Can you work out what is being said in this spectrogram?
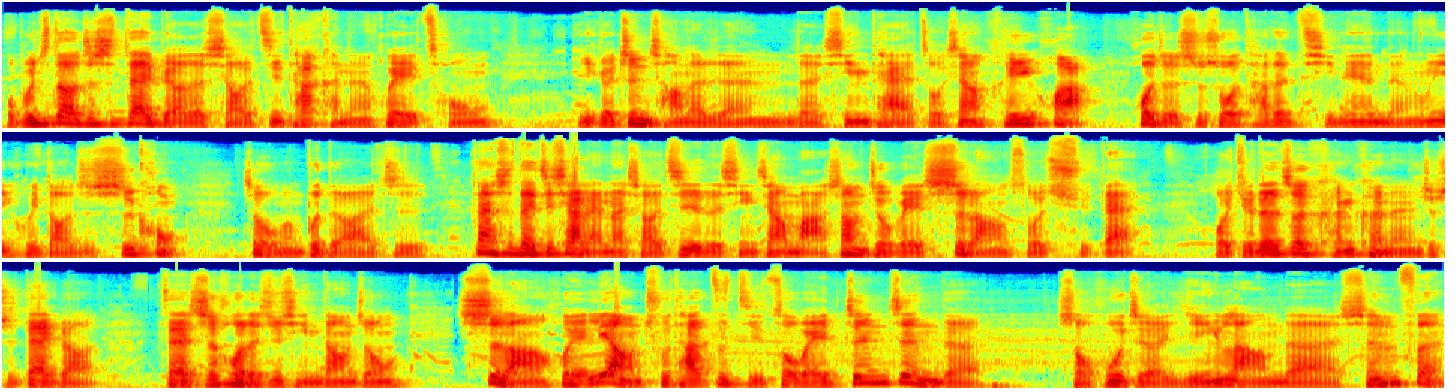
我不知道这是代表着小纪他可能会从一个正常的人的心态走向黑化，或者是说他的体内的能力会导致失控。这我们不得而知，但是在接下来呢，小纪的形象马上就被侍郎所取代。我觉得这很可能就是代表在之后的剧情当中，侍郎会亮出他自己作为真正的守护者银狼的身份，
